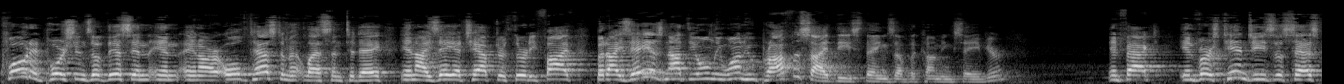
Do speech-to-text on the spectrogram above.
quoted portions of this in, in, in, our Old Testament lesson today in Isaiah chapter 35, but Isaiah is not the only one who prophesied these things of the coming Savior. In fact, in verse 10, Jesus says,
